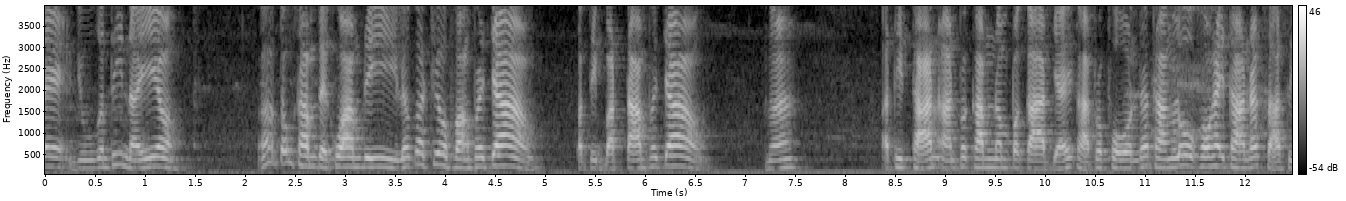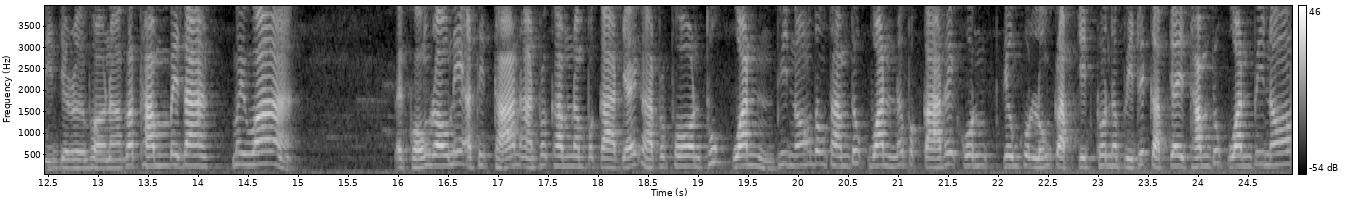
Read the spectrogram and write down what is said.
เลยอยู่กันที่ไหนอะอะ ต้องทำแต่ความดีแล้วก็เชื่อฟังพระเจ้า ปฏิบัติตามพระเจ้านะอธิษฐานอ่านพระคำนำประกาศอย่าให้ขาดพระพรถ้าทางโลกเขาให้ทานรักษาศีลเจริญภาวนาก็ทำไปตาไม่ว่า แต่ของเรานี่อธิษฐานอ่านพระคำนำประกาศอย่าให้ขาดพระพรทุกวัน พี่น้องต้องทำทุกวันแล้วประกาศให้คนเจิมคนหลงกลับจิตคนทำผิดให้กลับใจทำทุกวันพี่น้อง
